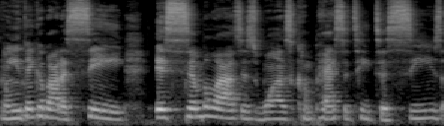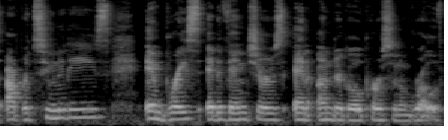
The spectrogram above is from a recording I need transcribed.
when you think about a sea, it symbolizes one's capacity to seize opportunities, embrace adventures, and undergo personal growth.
